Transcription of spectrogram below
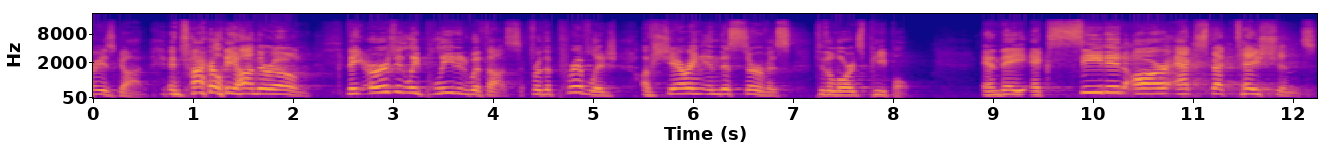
Praise God. Entirely on their own they urgently pleaded with us for the privilege of sharing in this service to the Lord's people. And they exceeded our expectations.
